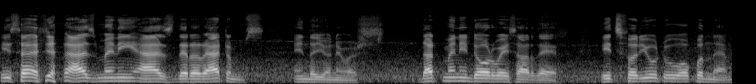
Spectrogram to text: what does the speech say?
He said, as many as there are atoms in the universe, that many doorways are there. It's for you to open them.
